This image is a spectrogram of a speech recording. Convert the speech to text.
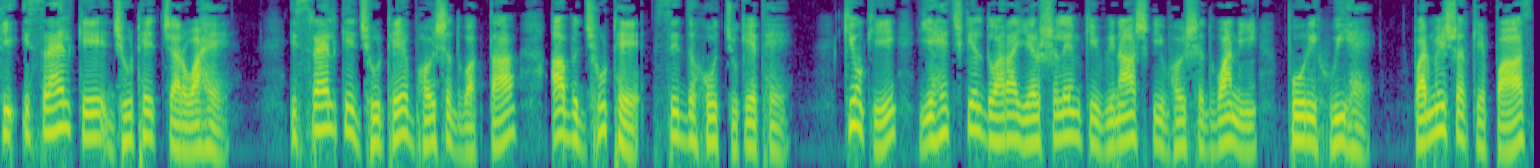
कि इसराइल के झूठे चरवाहे इसराइल के झूठे भविष्य वक्ता अब झूठे सिद्ध हो चुके थे, क्योंकि यहजकेल द्वारा यरूशलेम की विनाश की भविष्यवाणी पूरी हुई है। परमेश्वर के पास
